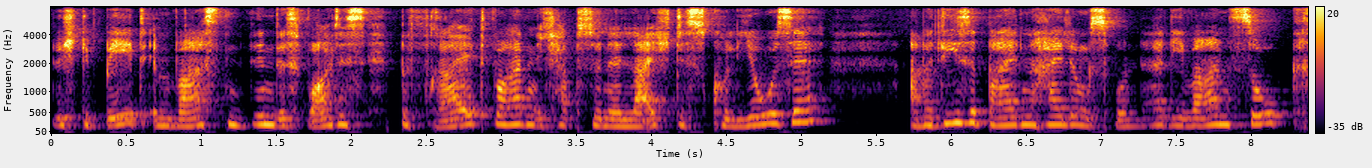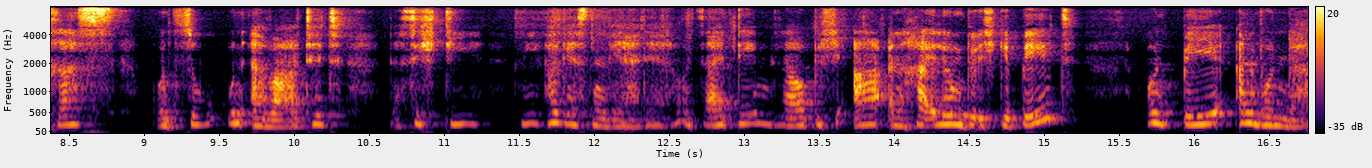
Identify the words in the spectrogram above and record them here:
durch Gebet im wahrsten Sinn des Wortes befreit worden. Ich habe so eine leichte Skoliose, aber diese beiden Heilungswunder, die waren so krass und so unerwartet, dass ich die nie vergessen werde. Und seitdem glaube ich A an Heilung durch Gebet und B an Wunder.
